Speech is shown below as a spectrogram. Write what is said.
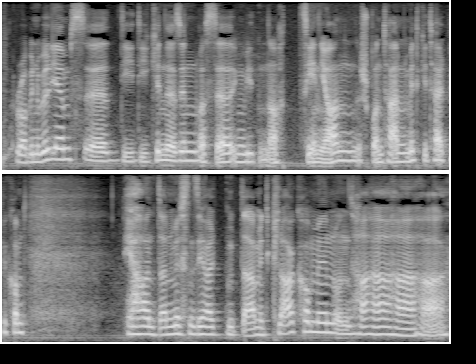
Robin Williams, äh, die, die Kinder sind, was er irgendwie nach zehn Jahren spontan mitgeteilt bekommt. Ja, und dann müssen sie halt damit klarkommen und ha ha ha ha.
